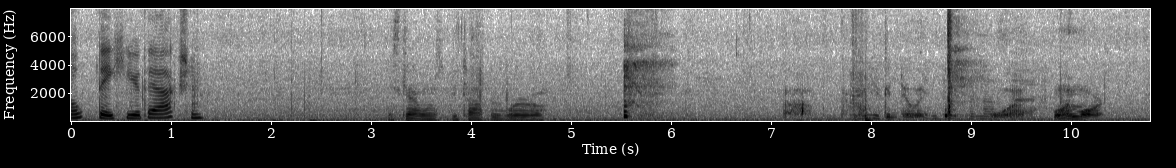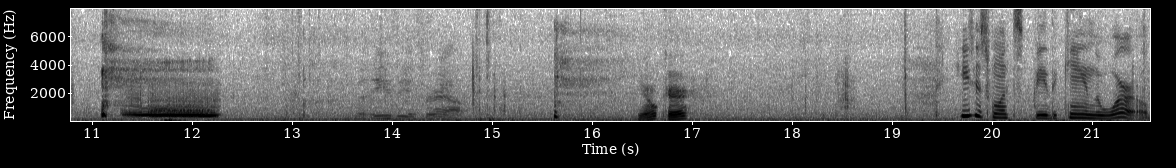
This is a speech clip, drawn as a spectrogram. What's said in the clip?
Oh, they hear the action. This guy wants to be top of the world. Oh, come on, you can do it. It's the most, One, one more. Oh, You don't care. He just wants to be the king of the world.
